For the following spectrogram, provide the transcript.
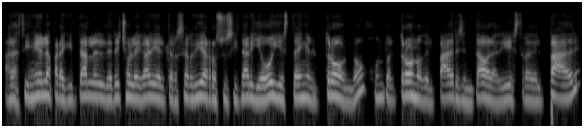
a las tinieblas para quitarle el derecho legal y al tercer día resucitar y hoy está en el trono, junto al trono del Padre, sentado a la diestra del Padre.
